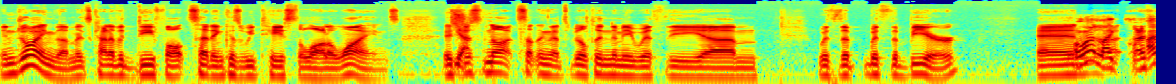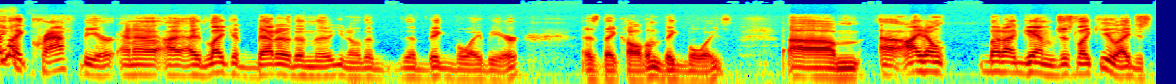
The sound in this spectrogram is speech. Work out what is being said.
enjoying them. It's kind of a default setting because we taste a lot of wines. It's Yeah. just not something that's built into me with the um, with the with the beer. And well, I like I, I, think- like craft beer, and I, I I like it better than the you know the the big boy beer, as they call them, big boys. Um, I I don't. But again, just like you, I just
